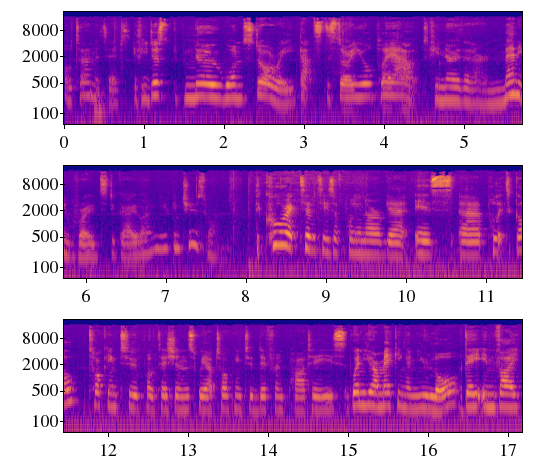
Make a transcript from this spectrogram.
alternatives. If you just know one story, that's the story you'll play out. If you know there are many roads to go on, you can choose one. The core activities of Polynorge is uh, political, talking to politicians. We are talking to different parties. When you are making a new law, they invite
